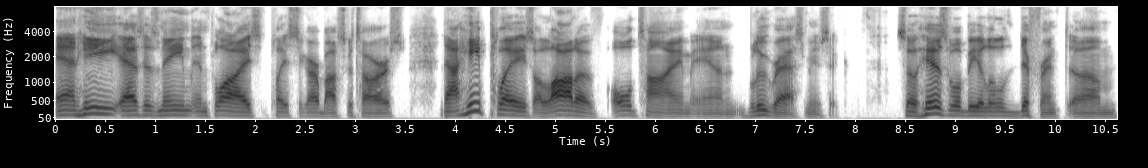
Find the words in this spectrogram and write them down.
and he, as his name implies, plays cigar box guitars. Now he plays a lot of old time and bluegrass music, so his will be a little different. Um,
